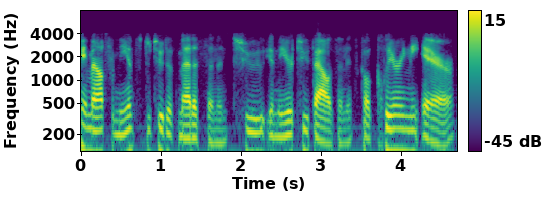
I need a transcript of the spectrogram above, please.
came out from the Institute of Medicine in two in the year 2000. It's called Clearing the Air,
